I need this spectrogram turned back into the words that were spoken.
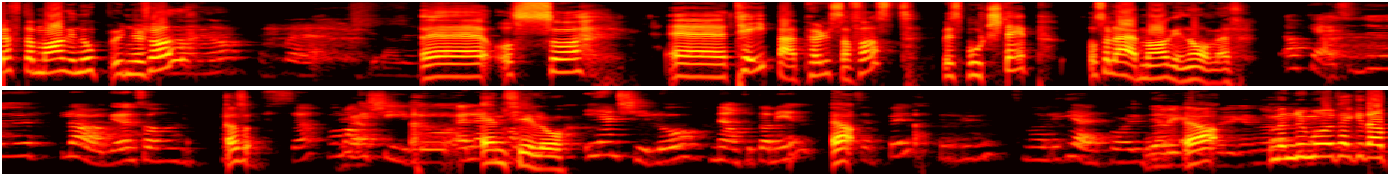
Løfta magen opp under sånn. Eh, og så eh, teipa jeg pølsa fast med sportsteip, og så la jeg magen over. Ok, så du lager en sånn Altså- pølse. Hvor mange kilo? Eller En kilo. En kilo med amfetamin, Ja. for eksempel. Rundt Nå ligger jeg på ryggen. Ja, men du må jo tenke deg at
